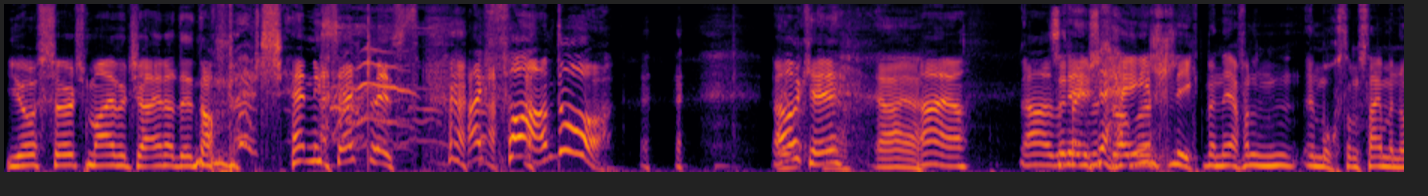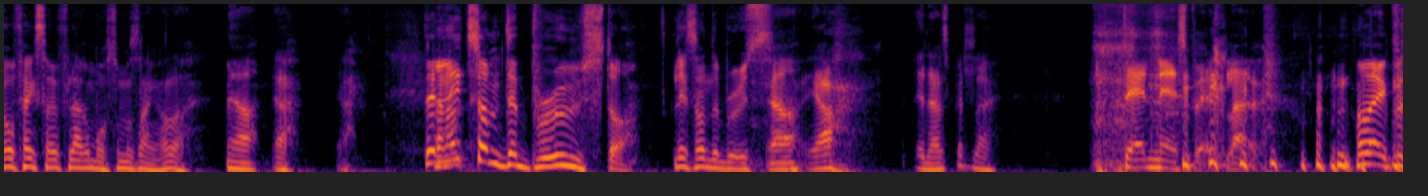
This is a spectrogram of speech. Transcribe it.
Your search my vagina did not match any setlist! Nei, faen, da! Ja, OK. Ja, Ja, ja. ja. ja Så det er jo ikke helt likt, men det er iallfall en, en morsom sang. Men NoFX har jo flere morsomme sanger. da Ja. Ja, ja. Det er litt som The Bruce, da. Litt som The Bruce. Ja. Er den spilt live? Den er spilt live. Nå er jeg på.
